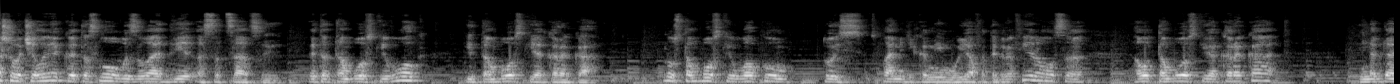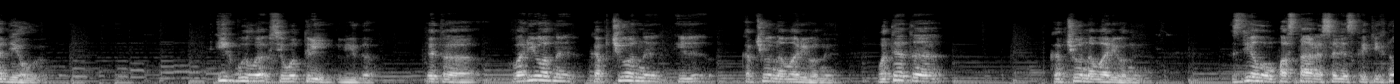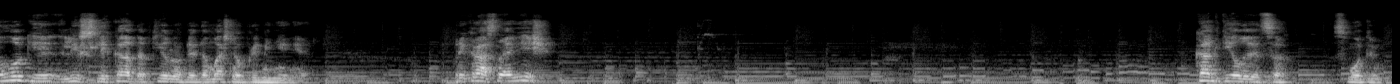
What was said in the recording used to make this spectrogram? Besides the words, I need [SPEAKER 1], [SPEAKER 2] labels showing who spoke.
[SPEAKER 1] нашего человека это слово вызывает две ассоциации. Это Тамбовский волк и Тамбовский окорока. Ну, с Тамбовским волком, то есть с памятником ему я фотографировался, а вот Тамбовский окорока иногда делаю. Их было всего три вида. Это вареный, копченый и копчено-вареный. Вот это копчено-вареный. Сделан по старой советской технологии, лишь слегка адаптирован для домашнего применения. Прекрасная вещь. Как делается, смотрим.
